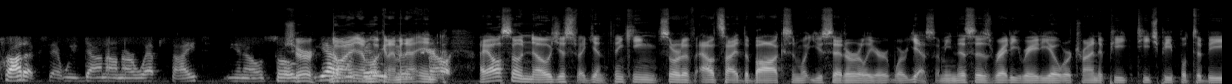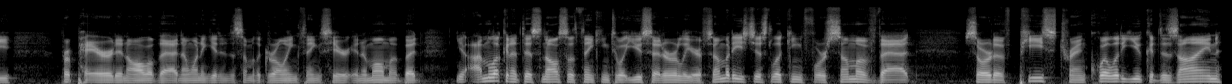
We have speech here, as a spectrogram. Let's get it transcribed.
products that we've done on our website. You know, so Sure. yeah, no, I, I'm very, looking. I mean, and. I also know, just again, thinking sort of outside the box and what you said earlier, where yes, I mean, this is Ready Radio. We're trying to pe- teach people to be prepared and all of that. And I want to get into some of the growing things here in a moment. But you know, I'm looking at this and also thinking to what you said earlier. If somebody's just looking for some of that sort of peace, tranquility, you could design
